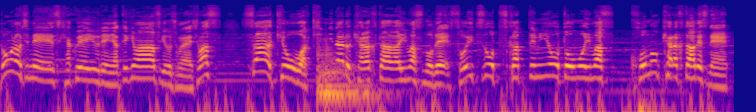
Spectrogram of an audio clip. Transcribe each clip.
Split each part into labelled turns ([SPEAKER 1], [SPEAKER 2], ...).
[SPEAKER 1] どうもなうちんです。100英雄伝やっていきます。よろしくお願いします。さあ、今日は気になるキャラクターがいますので、そいつを使ってみようと思います。このキャラクターですね。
